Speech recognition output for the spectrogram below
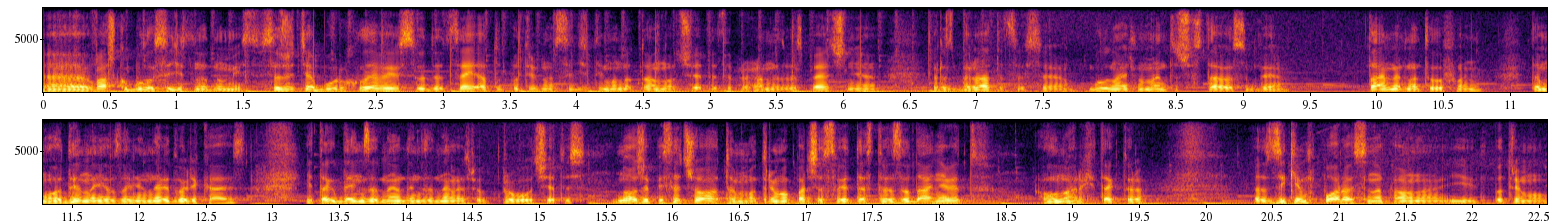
Е, Важко було сидіти на одному місці. Все життя був рухливий всюди цей, а тут потрібно сидіти монотонно, вчити це програмне забезпечення, розбирати це все. Були навіть моменти, що ставив собі таймер на телефоні. Там година я взагалі не відволікаюсь. І так день за днем, день за днем я пробував вчитися. Ну, а вже після чого там отримав перше своє тестове завдання від головного архітектора, з яким впорався, напевно, і отримав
